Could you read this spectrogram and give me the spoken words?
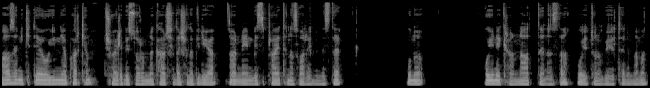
Bazen 2D oyun yaparken şöyle bir sorunla karşılaşılabiliyor. Örneğin bir sprite'ınız var elinizde. Bunu oyun ekranına attığınızda boyutunu büyütelim hemen.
